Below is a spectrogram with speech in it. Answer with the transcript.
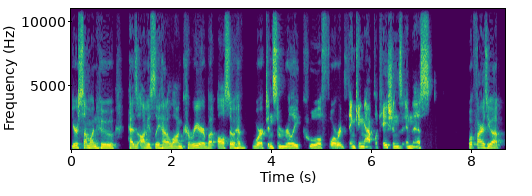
you're someone who has obviously had a long career but also have worked in some really cool forward thinking applications in this. What fires you up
